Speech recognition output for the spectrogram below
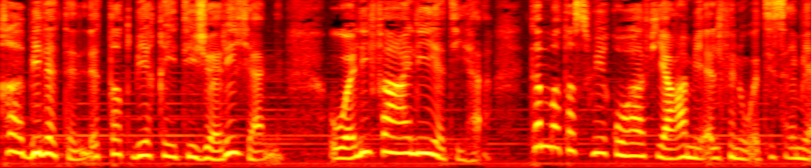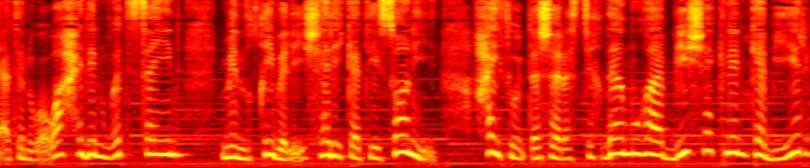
قابلة للتطبيق تجارياً ولفعاليتها. تم تسويقها في عام 1991 من قبل شركة سوني حيث انتشر استخدامها بشكل كبير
